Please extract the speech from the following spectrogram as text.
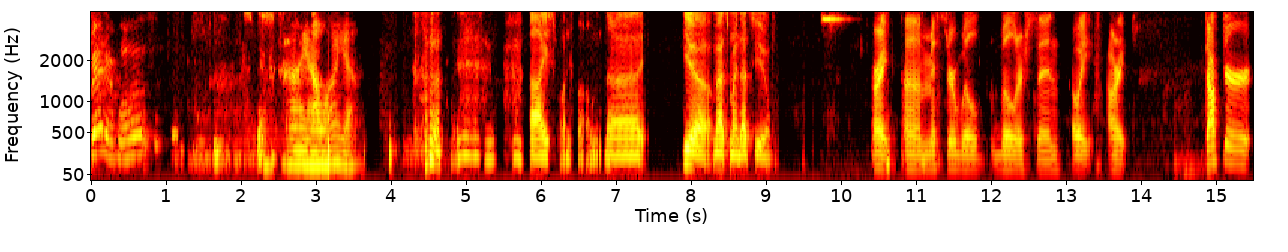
better was. Hi, how are you? Hi, SpongeBob. Uh, yeah, Mastermind, that's you. All right, um, Mr. Will Willerson. Oh wait, all right, Doctor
